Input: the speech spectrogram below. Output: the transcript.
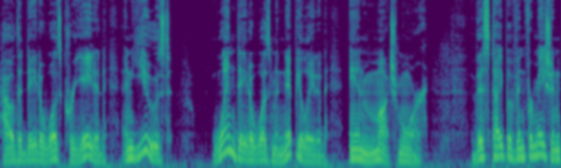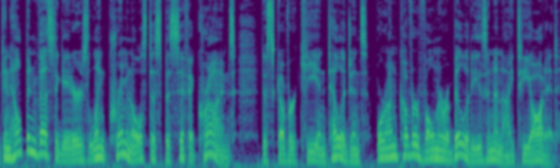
how the data was created and used, when data was manipulated, and much more. This type of information can help investigators link criminals to specific crimes, discover key intelligence, or uncover vulnerabilities in an IT audit.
